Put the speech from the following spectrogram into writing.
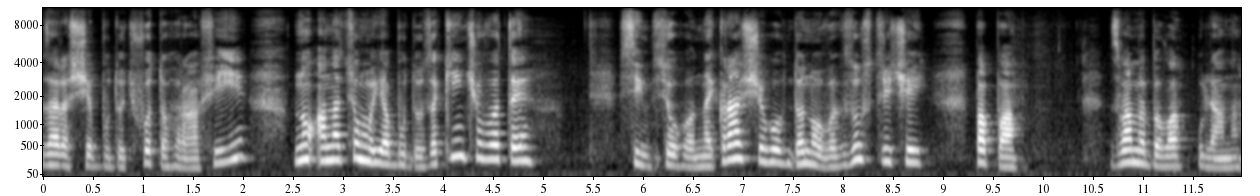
Зараз ще будуть фотографії. Ну, а на цьому я буду закінчувати. Всім всього найкращого. До нових зустрічей. Па-па. З вами була Уляна.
